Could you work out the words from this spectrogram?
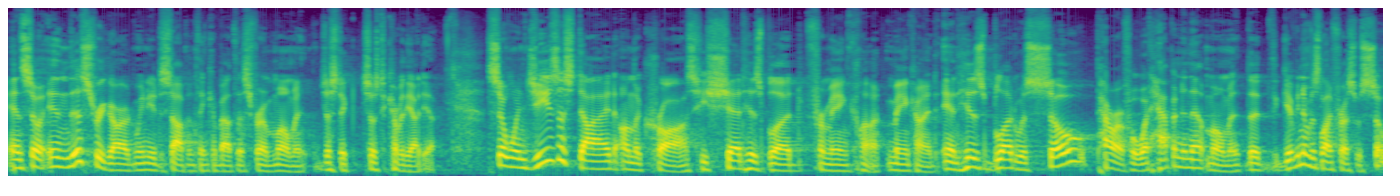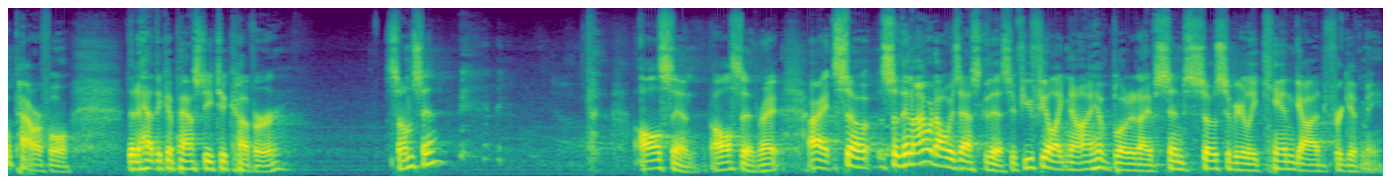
And so, in this regard, we need to stop and think about this for a moment, just to, just to cover the idea. So, when Jesus died on the cross, he shed his blood for mankind. And his blood was so powerful, what happened in that moment, the, the giving of his life for us was so powerful that it had the capacity to cover some sin, all sin, all sin, right? All right, so, so then I would always ask this if you feel like now I have it, I have sinned so severely, can God forgive me?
